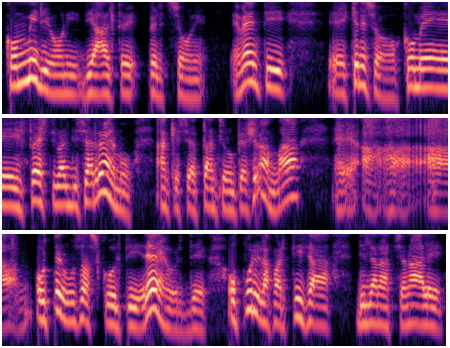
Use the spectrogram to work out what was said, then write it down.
con milioni di altre persone. Eventi, eh, che ne so, come il Festival di Sanremo, anche se a tanti non piacerà, ma eh, ha, ha, ottenuto ascolti record, oppure la partita della nazionale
